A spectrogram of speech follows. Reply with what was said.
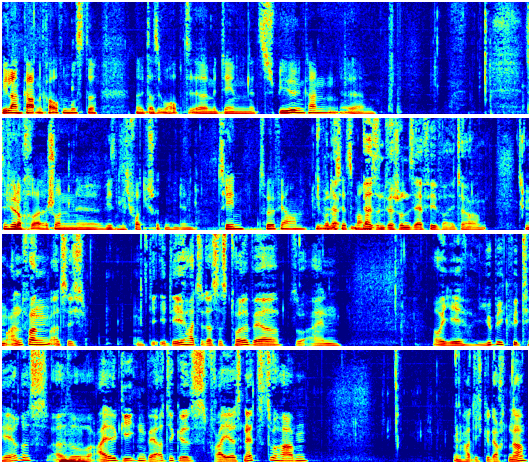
WLAN-Karten kaufen musste, damit das überhaupt äh, mit dem Netz spielen kann, ähm, sind wir doch äh, schon äh, wesentlich fortgeschritten in den 10, 12 Jahren, die wir das jetzt machen. Da sind wir schon sehr viel weiter. Am Anfang, als ich die Idee hatte, dass es toll wäre, so ein, oh je, ubiquitäres, also Mhm. allgegenwärtiges, freies Netz zu haben, dann hatte ich gedacht, na,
